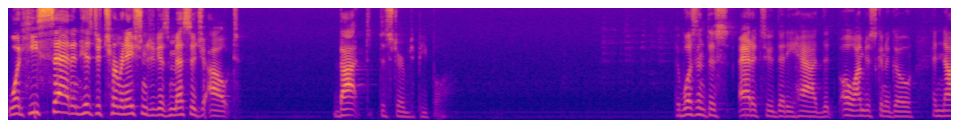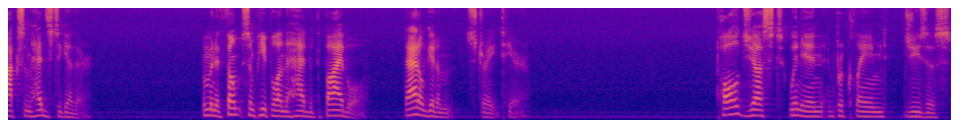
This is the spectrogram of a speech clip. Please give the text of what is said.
What he said and his determination to get his message out that disturbed people. It wasn't this attitude that he had that, oh, I'm just going to go and knock some heads together. I'm going to thump some people on the head with the Bible. That'll get them straight here. Paul just went in and proclaimed Jesus,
